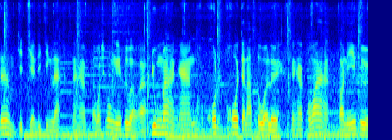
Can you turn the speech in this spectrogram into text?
เริ่มจิตเขียนจริงๆแล้วนะครับ แต่ว่าช่วงนี้คือแบบว่ายุ่งมากงานโคตรโคตรจะรัดตัวเลยนะครับ เพราะว่าตอนนี้คือ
